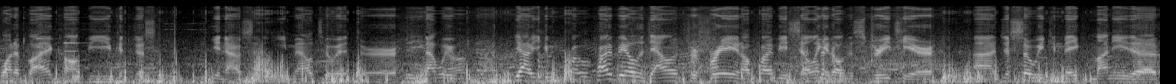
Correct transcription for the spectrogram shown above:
want to buy a copy, you can just you know send an email to it, or that way. Yeah, you can pro- we'll probably be able to download for free, and I'll probably be selling it on the street here, uh, just so we can make money to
